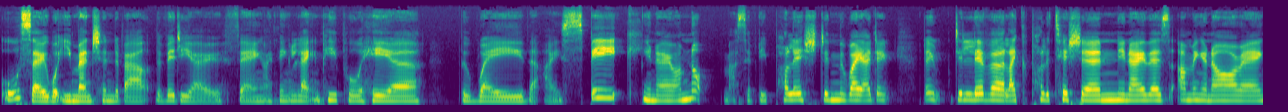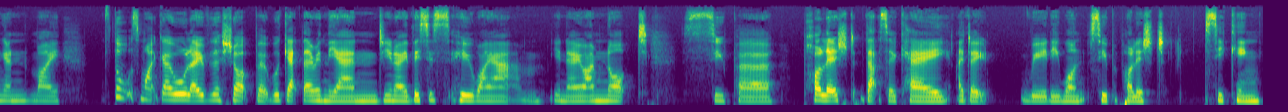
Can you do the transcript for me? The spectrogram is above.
also what you mentioned about the video thing, I think letting people hear the way that I speak, you know, I'm not massively polished in the way I don't don't deliver like a politician, you know, there's umming and ahhing and my thoughts might go all over the shop, but we'll get there in the end. You know, this is who I am. You know, I'm not super polished. That's okay. I don't really want super polished seeking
